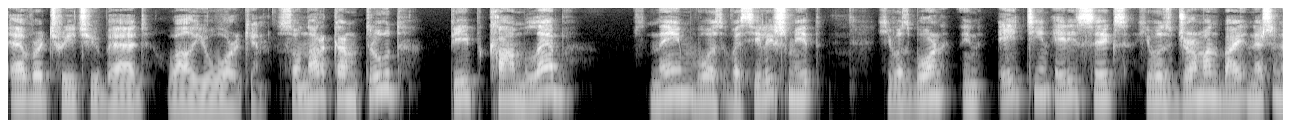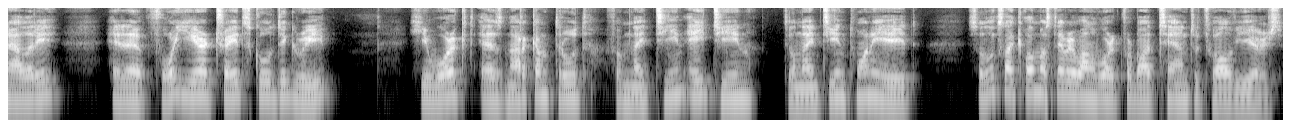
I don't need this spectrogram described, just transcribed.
ever treat you bad while you're working. So Narkom Trud, Peep Com Lab, name was Vasily Schmidt. He was born in 1886. He was German by nationality, had a four-year trade school degree. He worked as Narkomtrud from 1918 till 1928, so it looks like almost everyone worked for about 10 to 12 years.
